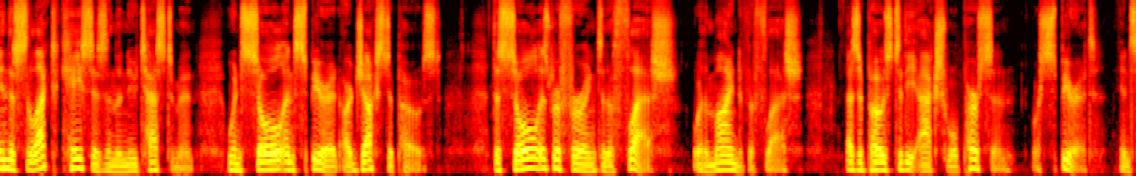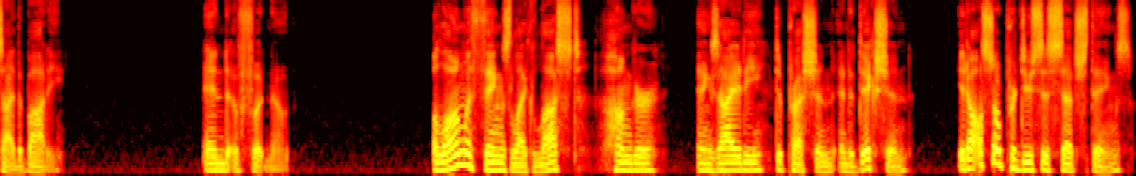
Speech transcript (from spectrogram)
In the select cases in the New Testament when soul and spirit are juxtaposed, the soul is referring to the flesh, or the mind of the flesh, as opposed to the actual person, or spirit, inside the body. End of footnote. Along with things like lust, hunger, anxiety, depression, and addiction, it also produces such things,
